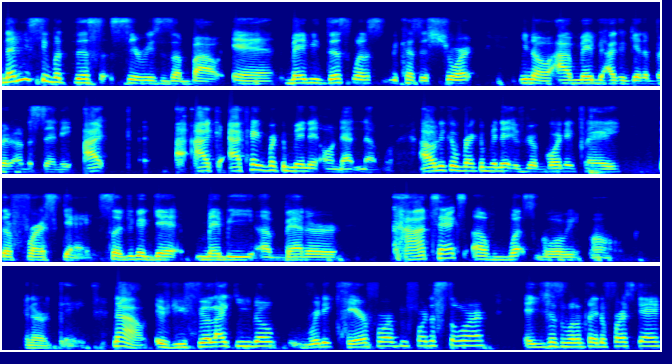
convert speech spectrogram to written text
let me see what this series is about, and maybe this one's because it's short. You know, I maybe I could get a better understanding. I, I, I can't recommend it on that level. I only can recommend it if you're going to play the first game, so you can get maybe a better context of what's going on in and everything. Now, if you feel like you don't really care for it before the storm and you just want to play the first game,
